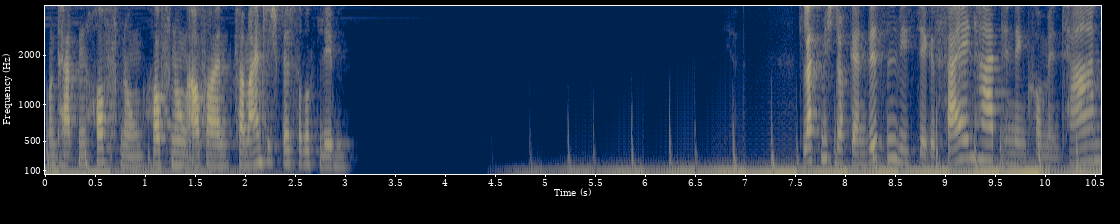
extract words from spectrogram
und hatten Hoffnung, Hoffnung auf ein vermeintlich besseres Leben. Lass mich doch gern wissen, wie es dir gefallen hat in den Kommentaren.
